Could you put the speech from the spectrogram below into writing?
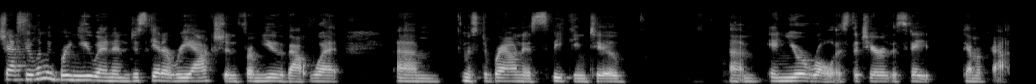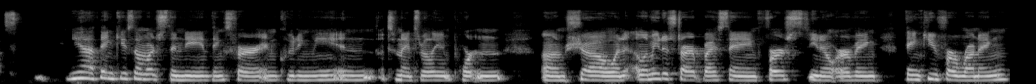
Shasti, let me bring you in and just get a reaction from you about what um, Mr. Brown is speaking to um, in your role as the chair of the state Democrats. Yeah, thank you so much, Cindy, and thanks for including me in tonight's really important um, show. And let me just start by saying, first, you know, Irving, thank you for running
